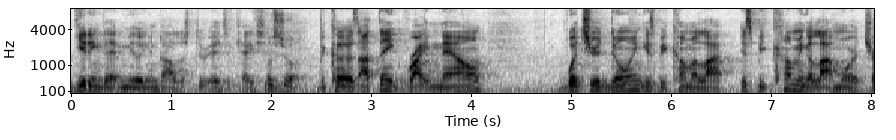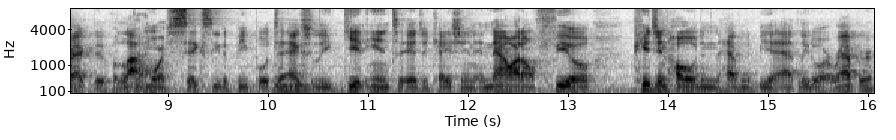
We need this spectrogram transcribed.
getting that million dollars through education. For sure. Because I think right now, what you're doing is become a lot. It's becoming a lot more attractive, a lot more sexy to people to actually get into education. And now I don't feel pigeonholed into having to be an athlete or a rapper.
